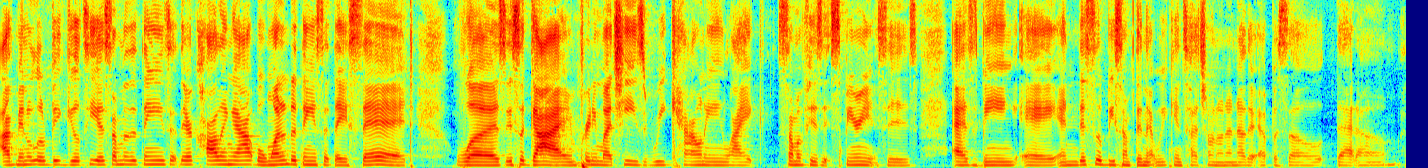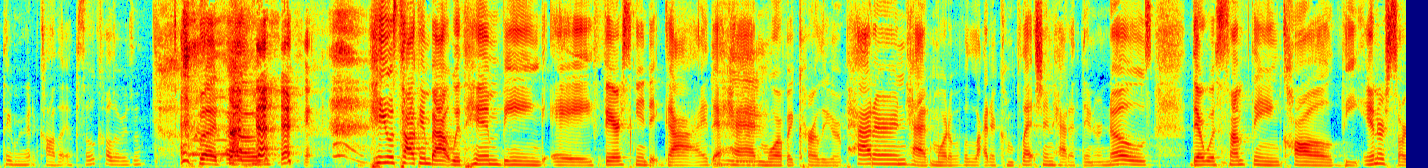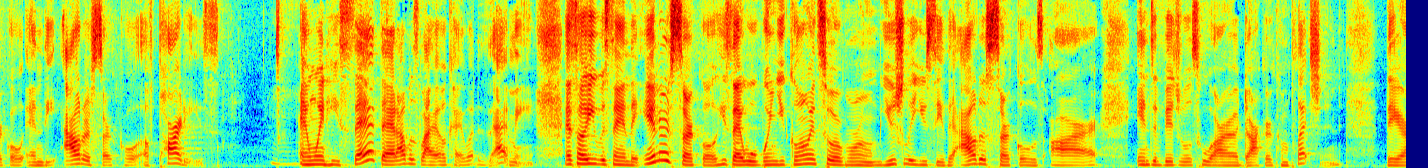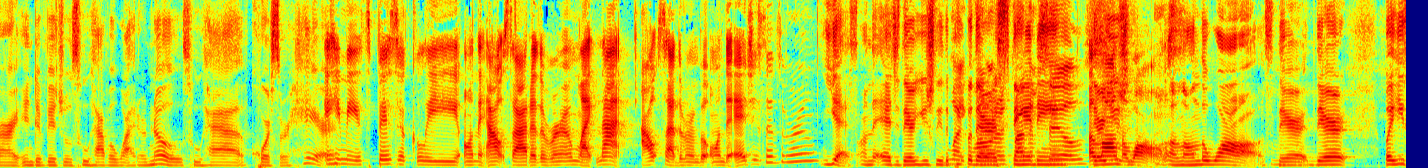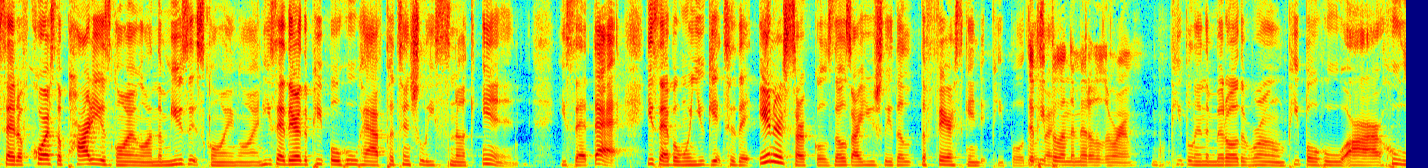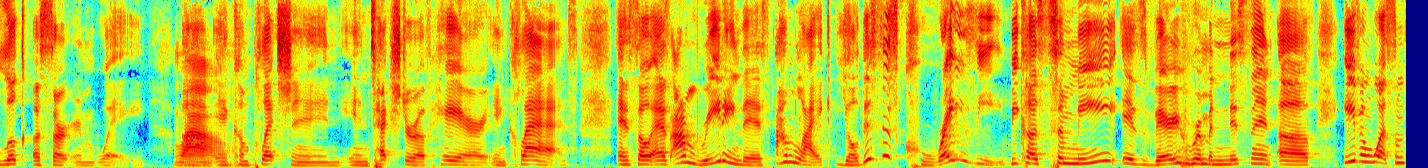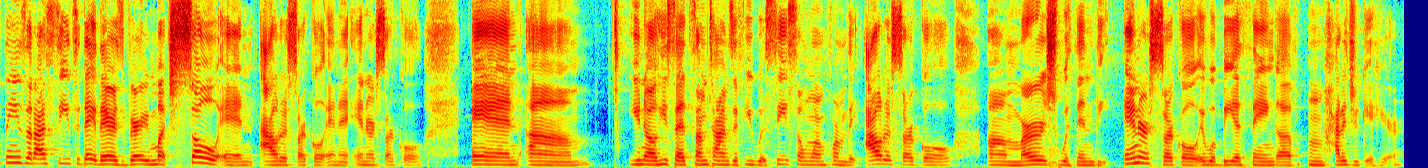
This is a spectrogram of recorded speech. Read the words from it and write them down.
I've been a little bit guilty of some of the things that they're calling out, but one of the things that they said was it's a guy and pretty much he's recounting like some of his experiences as being a and this will be something that we can touch on on another episode that um, I think we're going to call the episode colorism. But um, he was talking about with him being a fair-skinned guy that had more of a curlier pattern, had more of a lighter complexion, had a thinner nose. There was something called the inner circle and the outer circle of parties. And when he said that, I was like, okay, what does that mean? And so he was saying the inner circle, he said, well, when you go into a room, usually you see the outer circles are individuals who are a darker complexion. There are individuals who have a wider nose, who have coarser hair. He means physically on the outside of the room, like not outside the room, but on the edges of the room. Yes, on the edge. They're usually the Like people that are standing themselves? they're Along the walls. Along the walls. They're mm-hmm. they're. But he said, of course, the party is going on, the music's going on. He said they're the people who have potentially snuck in. He said that. He said, but when you get to the inner circles, those are usually the, the fair skinned people. The people in the middle of the room. people in the middle of the room, people who are who look a certain way. Wow. Um, in complexion, in texture of hair, in class. And so as I'm reading this, I'm like, yo, this is crazy because to me it's very reminiscent of even what some things that I see today. There's very much so an outer circle and an inner circle. And um you know, he said sometimes if you would see someone from the outer circle um, merged within the inner circle, it would be a thing of, mm, how did you get here?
